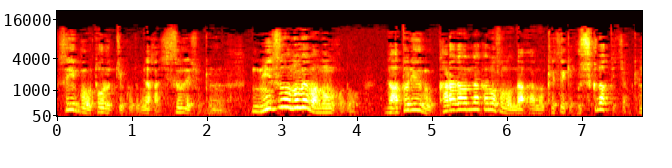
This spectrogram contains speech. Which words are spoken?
水分を取るっていうことを皆さんするでしょうけど、水を飲めば飲むほどナトリウム体の中のそのなあの血液が薄くなっていっちゃうわけで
